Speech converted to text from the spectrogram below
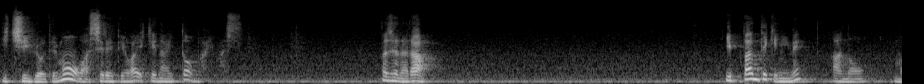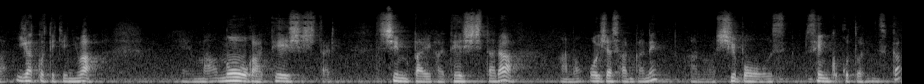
一秒でも忘れてはいけないと思います。なぜなら一般的にねあの、まあ、医学的には、えー、まあ、脳が停止したり心肺が停止したらあのお医者さんがねあの死亡を宣告というんですか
